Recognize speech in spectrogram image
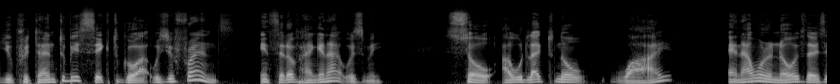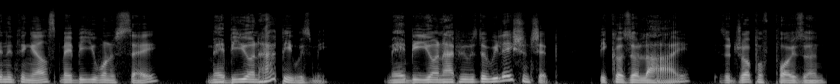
You pretend to be sick to go out with your friends instead of hanging out with me. So I would like to know why, and I want to know if there's anything else maybe you want to say. Maybe you're unhappy with me. Maybe you're unhappy with the relationship because a lie is a drop of poison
